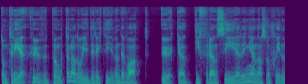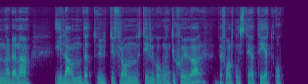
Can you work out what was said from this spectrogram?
De tre huvudpunkterna då i direktiven, det var att öka differentieringen, alltså skillnaderna i landet utifrån tillgången till sjöar, befolkningstäthet och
